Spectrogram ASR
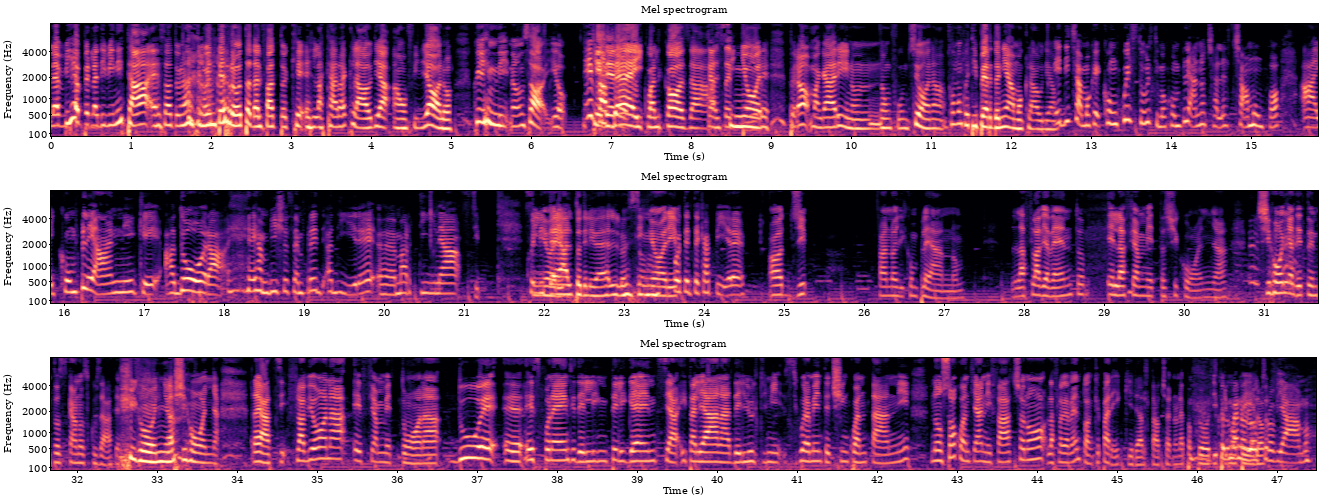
la via per la divinità è stata un attimo interrotta dal fatto che la cara Claudia ha un figliolo. Quindi, non so, io E chiederei qualcosa al Signore, però magari non, non funziona. Comunque, ti perdoniamo, Claudia. E diciamo che con quest'ultimo compleanno ci allacciamo un po' ai compleanni che adora e ambisce sempre a dire eh, Martina. Sì. Quelli Signori, di alto di livello, insomma. signori, Potete capire. oggi fanno il compleanno. La Flavia Vento e la fiammetta Cicogna. Cicogna detto in toscano, scusatemi. Cicogna. La cicogna. Ragazzi, Flaviona e Fiammettona, due eh, esponenti dell'intelligenza italiana degli ultimi sicuramente 50 anni. Non so quanti anni facciano, la Flavia Vento anche parecchi in realtà, cioè non è proprio di Secondo primo me non lo troviamo.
